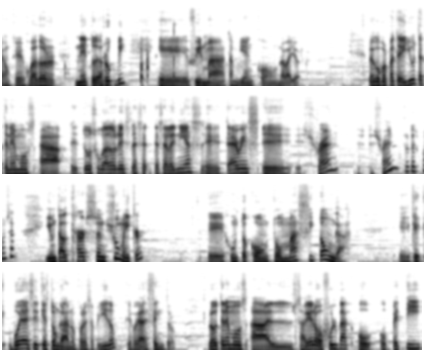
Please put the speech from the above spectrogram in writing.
aunque jugador neto de rugby, firma también con Nueva York. Luego por parte de Utah tenemos a eh, dos jugadores de tercera líneas, eh, Darius eh, Schran, creo que es y un tal Carson Shoemaker, eh, junto con Tomás Tonga, que voy a decir que es tongano por ese apellido, que juega de centro. Luego tenemos al zaguero o fullback o, Opeti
